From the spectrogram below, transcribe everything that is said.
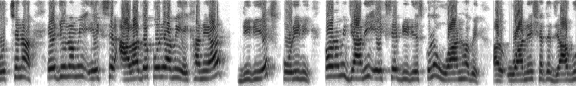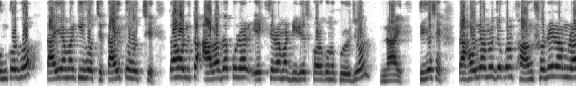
হচ্ছে না? এর জন্য আমি এক্সের আলাদা করে আমি এখানে আর ডিডিএক্স করিনি। কারণ আমি জানি এক্সের ডিডিএক্স করলে ওয়ান হবে। আর ওয়ানের সাথে যা গুণ করব, তাই আমার কি হচ্ছে? তাই তো হচ্ছে। তাহলে তো আলাদা করে আর এক্সের আমার ডিডিএক্স করার কোনো প্রয়োজন নাই। ঠিক আছে? তাহলে আমরা যখন ফাংশনের আমরা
